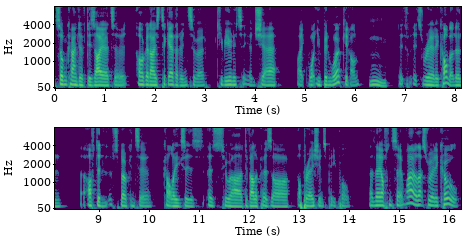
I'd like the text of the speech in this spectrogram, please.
some kind of desire to organize together into a community and share like what you've been working on. Mm. It's it's really common, and often I've spoken to colleagues as as who are developers or operations people, and they often say, "Wow, that's really cool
